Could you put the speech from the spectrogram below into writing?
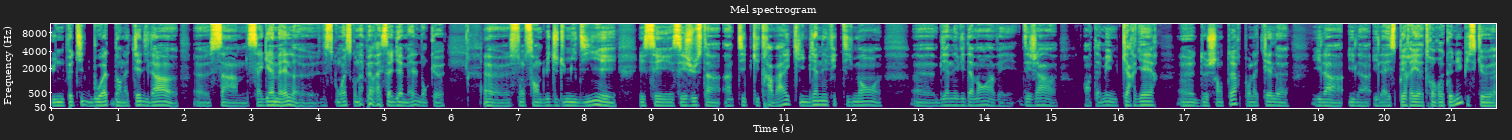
une petite boîte dans laquelle il a euh, euh, sa, gamelle euh, ce qu'on appellerait sa gamelle. Donc euh, euh, son sandwich du midi. Et, c'est juste un, type qui travaille qui bien effectivement euh, euh, bien évidemment avait déjà euh, entamé une carrière euh, de chanteur pour laquelle euh, il a il a espéré être reconnu puisque euh,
